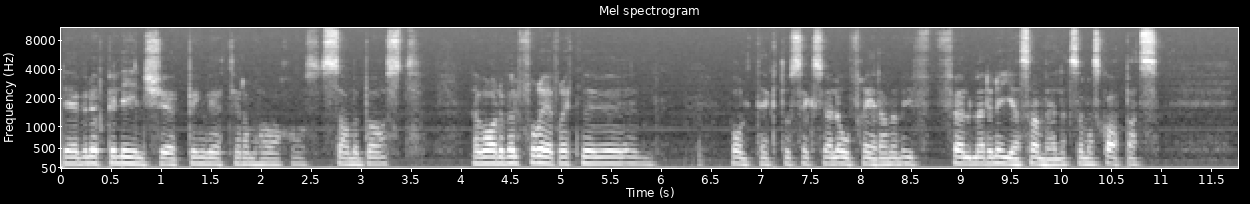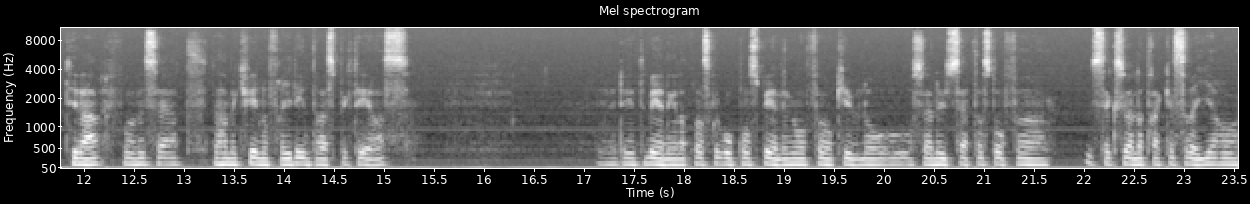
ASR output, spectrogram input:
det är väl uppe i Linköping vet jag de har och Summerburst. Där var det väl för övrigt nu eh, våldtäkt och sexuella ofredanden i följd med det nya samhället som har skapats. Tyvärr får jag väl säga att det här med kvinnofrid inte respekteras. Eh, det är inte meningen att man ska gå på en spelning och få kul och, och sen utsättas då för sexuella trakasserier och,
